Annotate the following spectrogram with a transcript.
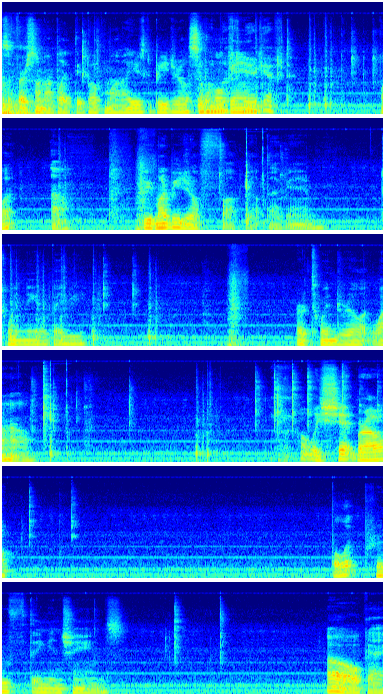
Was the first time I played through Pokemon. I used Beedrill for the whole left me a game. gift. What? Oh. Dude, my Beedrill fucked up that game. Twin Needle, baby. Or Twin Drill. Wow. Holy shit, bro. Bulletproof thing in chains. Oh, okay.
